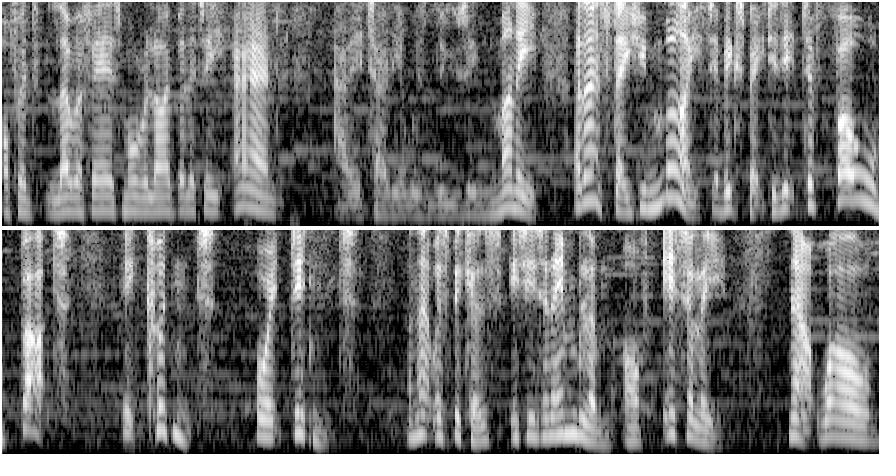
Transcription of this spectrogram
offered lower fares, more reliability, and Alitalia was losing money. At that stage, you might have expected it to fold, but it couldn't, or it didn't. And that was because it is an emblem of Italy. Now, while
